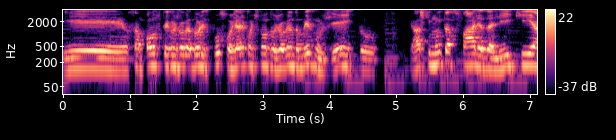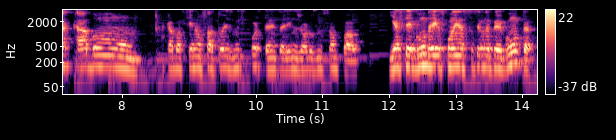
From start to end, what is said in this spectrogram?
E o São Paulo teve um jogador expulso, o Rogério continuou jogando do mesmo jeito. Eu acho que muitas falhas ali que acabam, acabam sendo fatores muito importantes ali nos jogos no São Paulo. E a segunda, respondendo a sua segunda pergunta,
